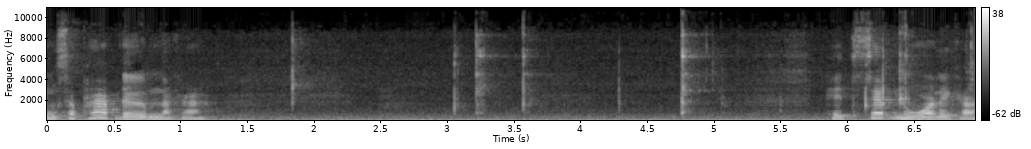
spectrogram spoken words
งสภาพเดิมนะคะ ผ็ดแซ่บนัวเลยค่ะ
